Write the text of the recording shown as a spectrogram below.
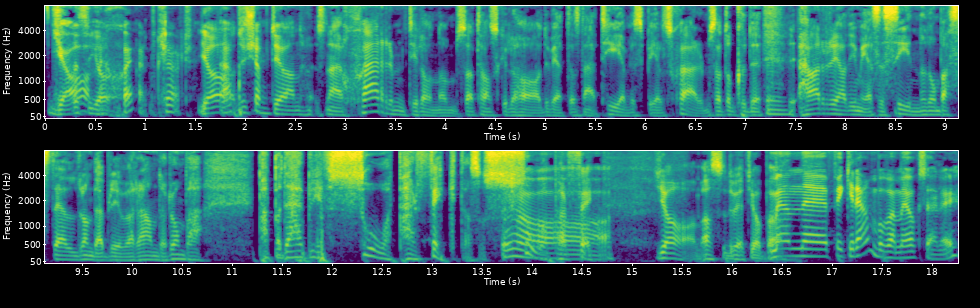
Ja, Alltså, jag- självklart. Ja, Absolut. då köpte jag en sån här skärm till honom så att han skulle ha, du vet, en sån här tv-spelsskärm. Så att de kunde, Mm. Harry hade ju med sig sin och de bara ställde dem där bredvid varandra. De bara, pappa det här blev så perfekt alltså, så Ja. perfekt. Ja, alltså du vet, jag bara... Men eh, fick Rambo vara med också eller?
